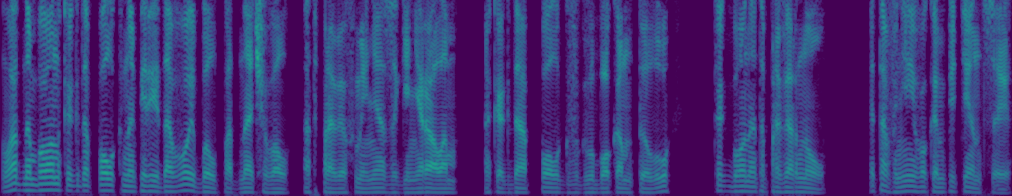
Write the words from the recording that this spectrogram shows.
Ладно бы он, когда полк на передовой был, подначивал, отправив меня за генералом. А когда полк в глубоком тылу, как бы он это провернул. Это вне его компетенции.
